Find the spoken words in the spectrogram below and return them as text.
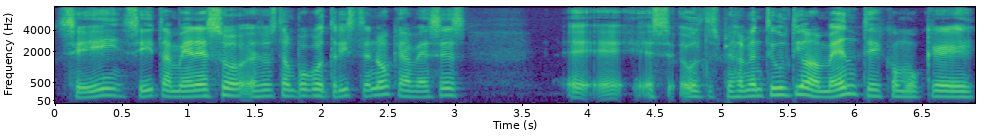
Sí, sí, también eso, eso está un poco triste, ¿no? Que a veces, eh, eh, es, especialmente últimamente, como que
